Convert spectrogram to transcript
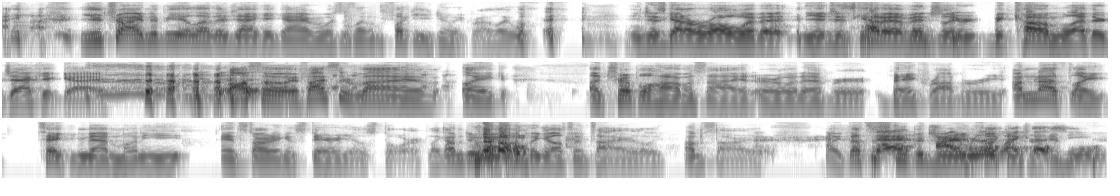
you trying to be a leather jacket guy. Everyone's just like, "What the fuck are you doing, bro?" Like, what? You just got to roll with it. You just got to eventually become leather jacket guy. also, if I survive like a triple homicide or whatever bank robbery, I'm not like taking that money and starting a stereo store. Like I'm doing No. something else entirely. I'm sorry. Like that's a That, stupid dream. I really like that scene.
